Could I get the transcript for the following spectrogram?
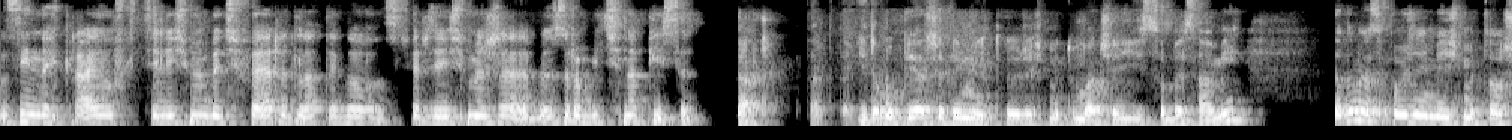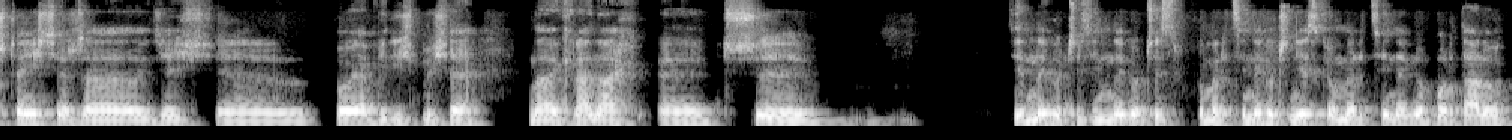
z innych krajów, chcieliśmy być fair, dlatego stwierdziliśmy, żeby zrobić napisy. Tak, tak, tak. I to był pierwszy filmik, który żeśmy tłumaczyli sobie sami. Natomiast później mieliśmy to szczęście, że gdzieś e, pojawiliśmy się na ekranach e, czy z jednego, czy z innego, czy z komercyjnego, czy nie z komercyjnego portalu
